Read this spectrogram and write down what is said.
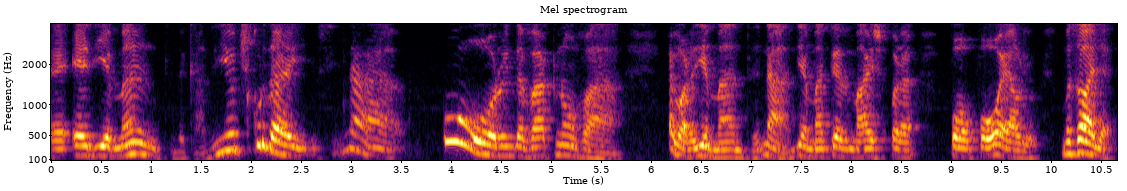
é, é diamante da casa. E eu discordei. Assim, não, o ouro ainda vá que não vá. Agora, diamante, não, diamante é demais para, para, para o Hélio. Mas olha,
